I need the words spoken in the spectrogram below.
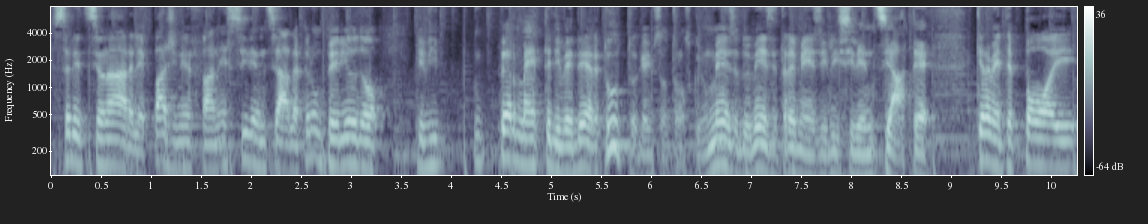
selezionare le pagine fan e silenziarle per un periodo che vi permette di vedere tutto Games of Thrones, quindi un mese, due mesi, tre mesi li silenziate. Chiaramente poi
